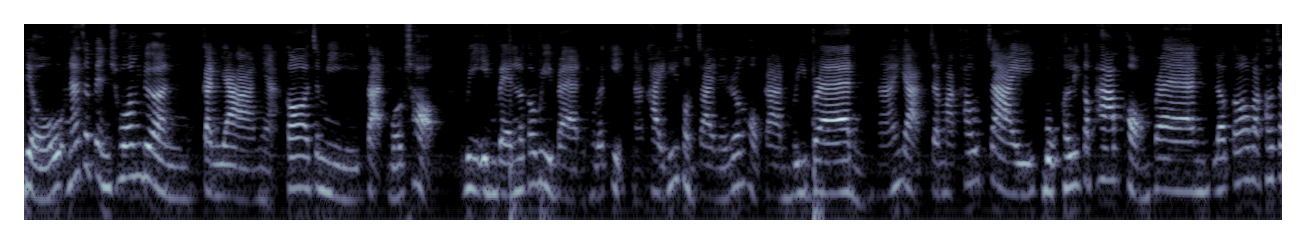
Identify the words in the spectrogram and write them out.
เดี๋ยวน่าจะเป็นช่วงเดือนกันยาเนี่ยก็จะมีจัดเวิร์กช็อป reinvent แล้วก็ rebrand ธุรกิจนะใครที่สนใจในเรื่องของการ rebrand นะอยากจะมาเข้าใจบุคลิกภาพของแบรนด์ แล้วก็มาเข้าใจ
